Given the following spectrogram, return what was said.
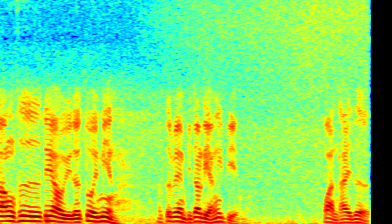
上次钓鱼的对面，这边比较凉一点，不太热。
